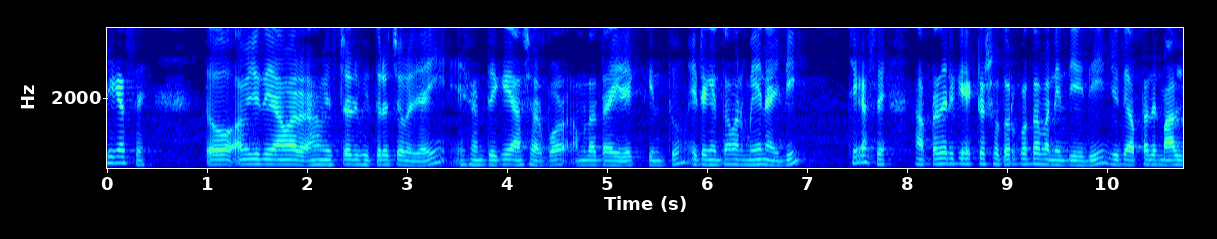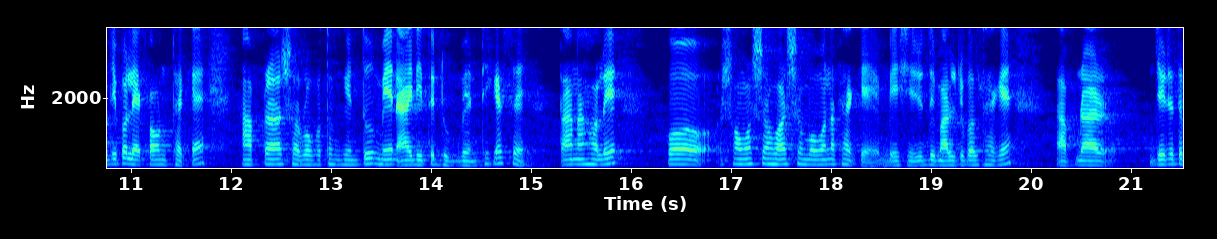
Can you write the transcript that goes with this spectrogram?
ঠিক আছে? তো আমি যদি আমার হামস্টারের ভিতরে চলে যাই, এখান থেকে আসার পর আমরা ডাইরেক্ট কিন্তু, এটা কিন্তু আমার মেন আইডি ঠিক আছে? আপনাদেরকে একটা সতর্কতা বানিয়ে দিয়ে দিই, যদি আপনাদের মাল্টিপল অ্যাকাউন্ট থাকে, আপনারা সর্বপ্রথম কিন্তু মেন আইডিতে ঢুকবেন, ঠিক আছে? তা না হলে সমস্যা হওয়ার সম্ভাবনা থাকে, বেশি যদি মাল্টিপল থাকে, আপনার যেটাতে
